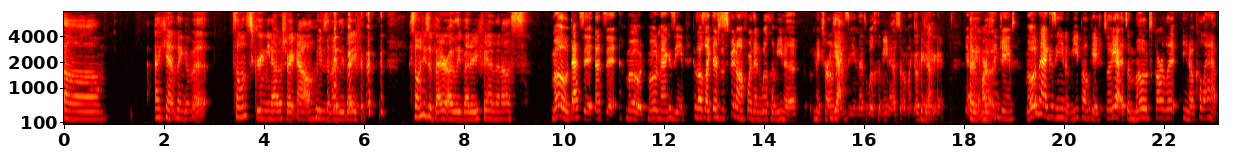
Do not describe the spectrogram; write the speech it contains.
know. Um, I can't think of it. Someone's screaming at us right now. Who's an Ugly Betty? Fan. Someone who's a better Ugly Betty fan than us. Mode, that's it, that's it. Mode, Mode magazine. Because I was like, there's a spin-off where then Wilhelmina makes her own Yeah. magazine that's Wilhelmina. So I'm like, okay, Yeah. okay, okay. Yeah, Okay, Mark St. James, Mode magazine of Meade Publication. So yeah, it's a Mode Scarlet, you know, collab.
